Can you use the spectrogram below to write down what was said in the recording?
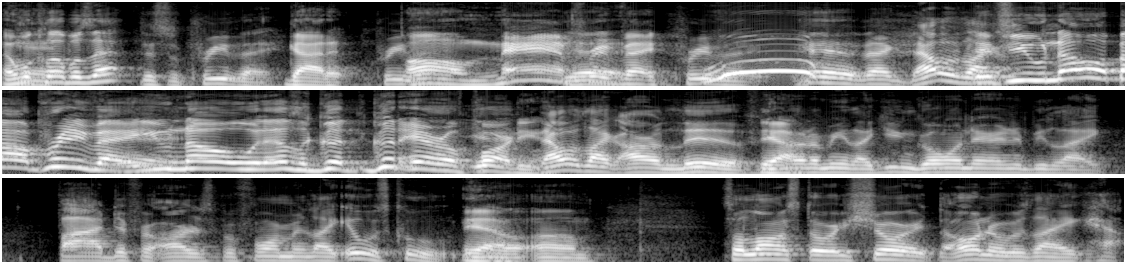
And what club was that? This was Privé. Got it. Privé. Oh man, Yeah, Privé. Privé. Yeah, like, that was like if you know about Privé, Yeah. you know that was a good good era of partying. That was like our live. You Yeah. know what I mean? Like you can go in there and it'd be like five different artists performing. Like it was cool. You Yeah. Know? Um, so long story short, the owner was like, "How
